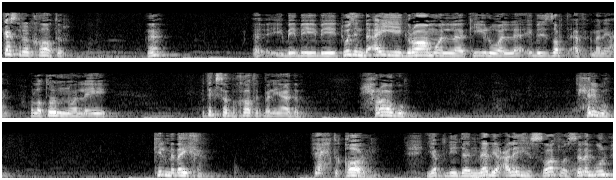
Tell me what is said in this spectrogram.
كسر الخاطر. ها؟ بيتوزن بأي جرام ولا كيلو ولا إيه بالظبط افهم أنا يعني. ولا طن ولا إيه. بتكسر بخاطر بني آدم. إحراجه. تحرجه. كلمة بايخة. فيها احتقار. يا ابني ده النبي عليه الصلاة والسلام بيقول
